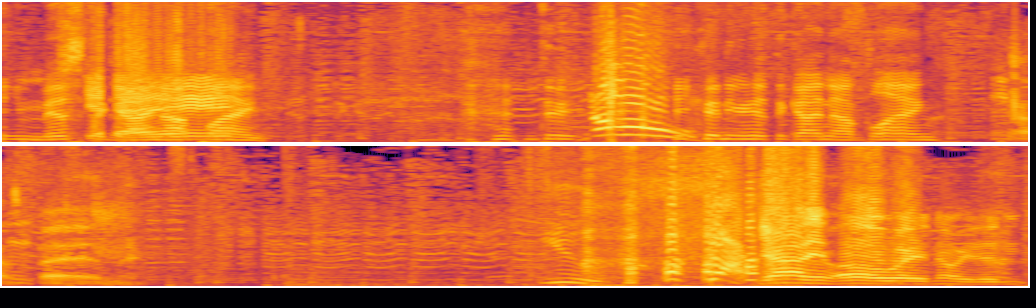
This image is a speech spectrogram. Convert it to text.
you missed the guy not playing. Dude, no! you couldn't even hit the guy not playing. That's bad, man. Got him! Oh wait, no he didn't.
